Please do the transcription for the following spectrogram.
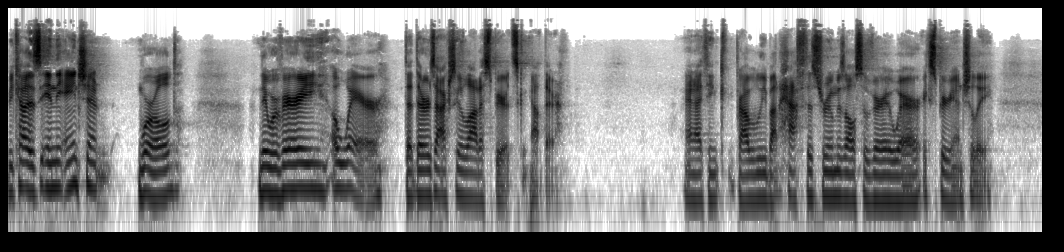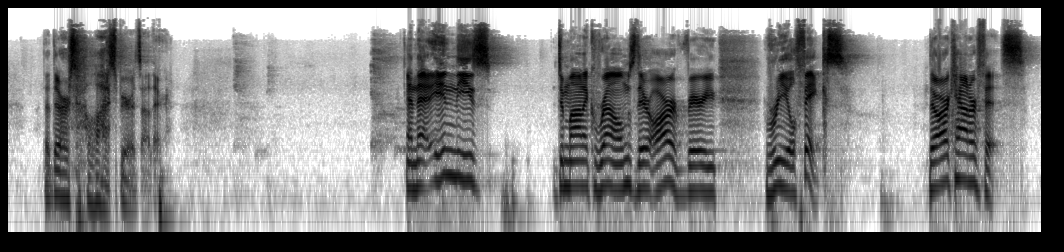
Because in the ancient world, they were very aware that there's actually a lot of spirits out there. And I think probably about half this room is also very aware experientially that there's a lot of spirits out there. And that in these demonic realms, there are very real fakes. There are counterfeits,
